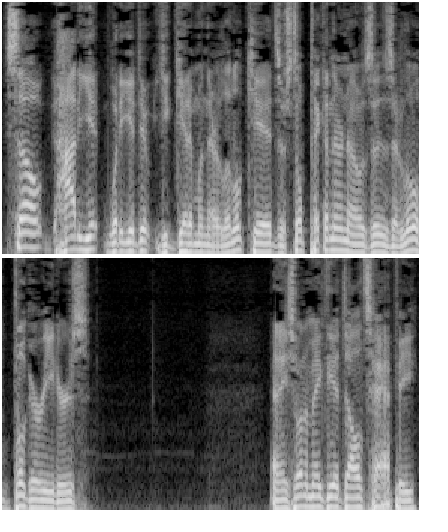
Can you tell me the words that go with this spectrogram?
So how do you, what do you do? You get them when they're little kids. They're still picking their noses. They're little booger eaters. And they just want to make the adults happy.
